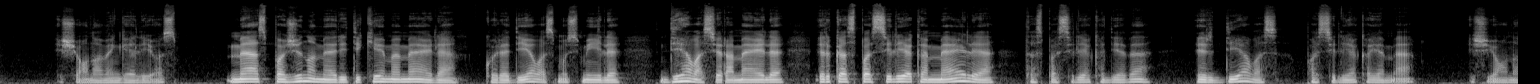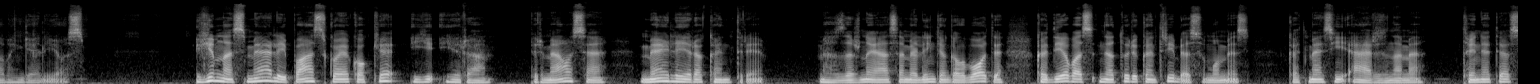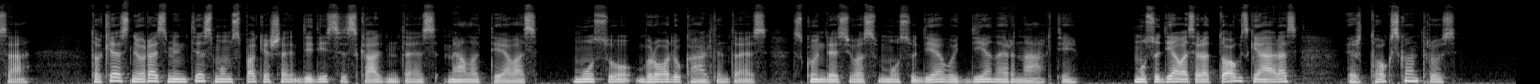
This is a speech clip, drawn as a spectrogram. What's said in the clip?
iš Jono Evangelijos. Mes pažinome ir įtikėjome meilę, kurią Dievas mus myli. Dievas yra meilė ir kas pasilieka meilėje, tas pasilieka Dieve ir Dievas pasilieka jame iš Jono Evangelijos. Himnas meiliai pasakoja, kokia ji yra. Pirmiausia, meilė yra kantri. Mes dažnai esame linkę galvoti, kad Dievas neturi kantrybės su mumis, kad mes jį erziname. Tai netiesa. Tokias niuras mintis mums pakeša didysis kaltintojas melo tėvas, mūsų brolių kaltintojas, skundės juos mūsų Dievui dieną ir naktį. Mūsų Dievas yra toks geras ir toks kantrus.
